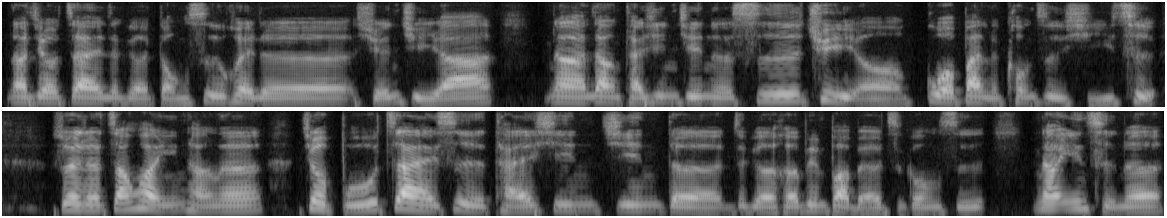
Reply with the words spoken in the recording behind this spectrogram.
那就在这个董事会的选举啊，那让台新金呢失去哦过半的控制席次，所以呢，彰化银行呢就不再是台新金的这个合并报表的子公司，那因此呢，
